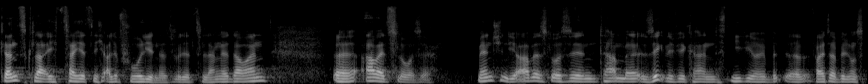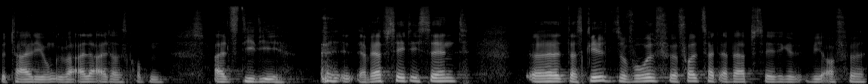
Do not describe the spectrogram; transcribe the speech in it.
ganz klar, ich zeige jetzt nicht alle Folien, das würde zu lange dauern, äh, Arbeitslose. Menschen, die arbeitslos sind, haben signifikant niedrigere äh, Weiterbildungsbeteiligung über alle Altersgruppen als die, die erwerbstätig sind. Äh, das gilt sowohl für Vollzeiterwerbstätige wie auch für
